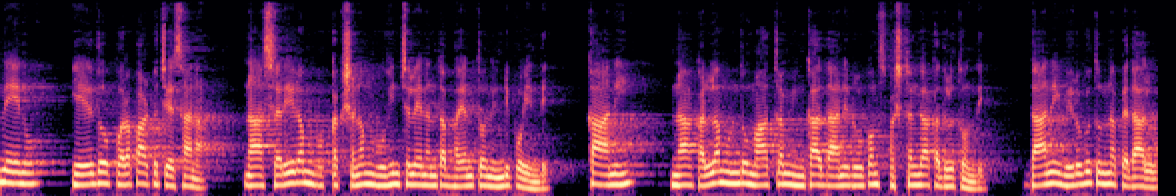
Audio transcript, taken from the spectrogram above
నేను ఏదో పొరపాటు చేశానా? నా శరీరం ఒక్క క్షణం ఊహించలేనంత భయంతో నిండిపోయింది. కానీ నా కళ్ళ ముందు మాత్రం ఇంకా దాని రూపం స్పష్టంగా కదులుతోంది. దాని విరుగుతున్న పెదాలు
